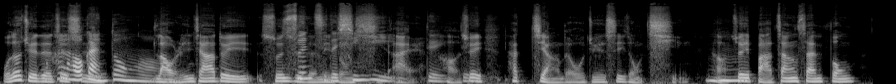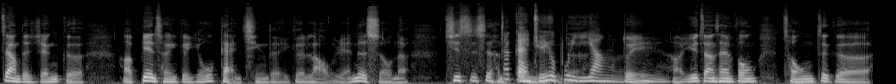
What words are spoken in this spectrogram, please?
我都觉得这是好感动哦。老人家对孙子的那种喜爱，对，好，所以他讲的我觉得是一种情啊，所以把张三丰这样的人格啊变成一个有感情的一个老人的时候呢，其实是很他感觉又不一样了，对啊，因为张三丰从这个。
